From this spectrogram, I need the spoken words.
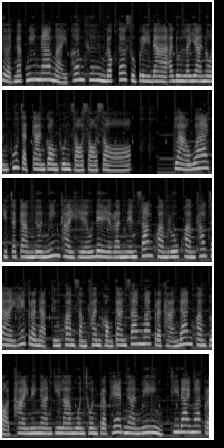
เกิดนักวิ่งหน้าใหม่เพิ่มขึ้น ดร สุปรีดา อดุลยานนท์ผู้จัดการกองทุนสสส กล่าวว่ากิจกรรมเดินวิ่งไทยเฮลเดย์รันเน้นสร้างความรู้ความเข้าใจให้ตระหนักถึงความสำคัญของการสร้างมาตรฐานด้านความปลอดภัยในงานกีฬามวลชนประเภทงานวิ่ง ที่ได้มาตร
